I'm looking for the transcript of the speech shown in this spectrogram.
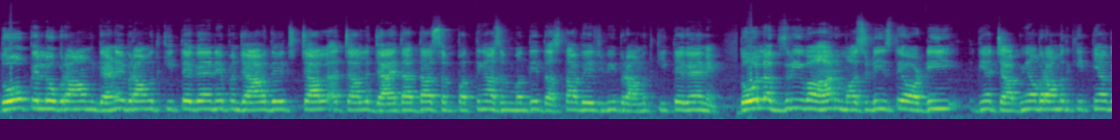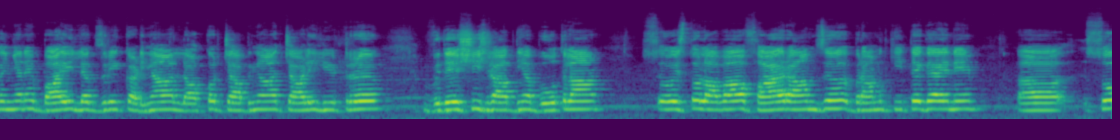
2 ਕਿਲੋਗ੍ਰਾਮ ਗਹਿਣੇ ਬਰਾਮਦ ਕੀਤੇ ਗਏ ਨੇ। ਪੰਜਾਬ ਦੇ ਵਿੱਚ ਚੱਲ ਅਚਲ ਜਾਇਦਾਦਾਂ ਸੰਪਤੀਆਂ ਸੰਬੰਧੀ ਦਸਤਾਵੇਜ਼ ਵੀ ਬਰਾਮਦ ਕੀਤੇ ਗਏ ਨੇ। ਦੋ ਲਗਜ਼ਰੀ ਵਾਹਨ, ਮਰਸੀਡੀਜ਼ ਤੇ ਆਡੀ ਦੀਆਂ ਚਾਬੀਆਂ ਬਰਾਮਦ ਕੀਤੀਆਂ ਗਈਆਂ ਨੇ। 22 ਲਗਜ਼ਰੀ ਘੜੀਆਂ, ਲੌਕਰ ਚਾਬੀਆਂ 40 ਲੀਟਰ ਵਿਦੇਸ਼ੀ ਸ਼ਰਾਬ ਦੀਆਂ ਬੋਤਲਾਂ, ਸੋ ਇਸ ਤੋਂ ਇਲਾਵਾ ਫਾਇਰ ਆਰਮਸ ਬਰਾਮਦ ਕੀਤੇ ਗਏ ਨੇ। ਸੋ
